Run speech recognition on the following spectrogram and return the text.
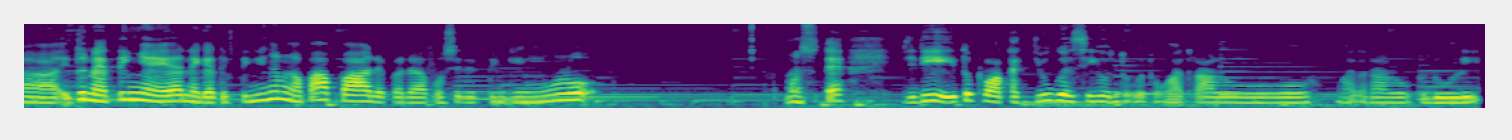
uh, itu nettingnya ya negatif thinking kan nggak apa-apa. Daripada positif thinking mulu maksudnya jadi itu protek juga sih untuk untuk nggak terlalu nggak terlalu peduli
